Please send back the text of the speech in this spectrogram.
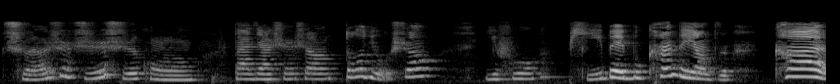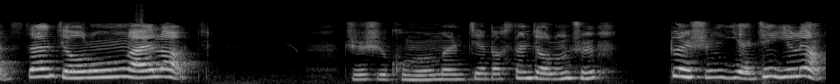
全是植食恐龙，大家身上都有伤，一副疲惫不堪的样子。看，三角龙来了！知识恐龙们见到三角龙群，顿时眼睛一亮，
